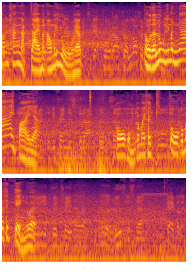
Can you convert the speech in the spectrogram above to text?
ค่อนข้างหนักใจมันเอาไม่อยู่ครับ to get forward after a lot of โอ้แต่ลูกนี้มันง่ายไปอะ โกผมก็ไม่ค่อยโกก็ไม่ค่อยเก่งด้วย Chamberlain.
